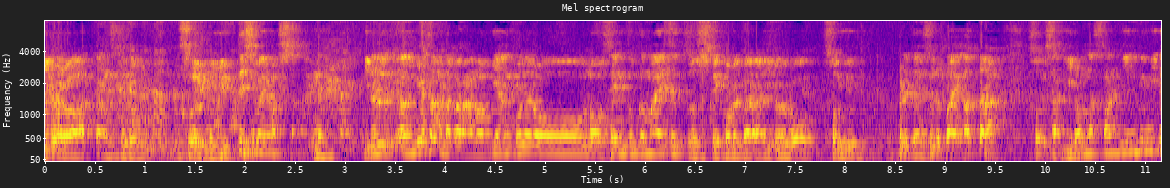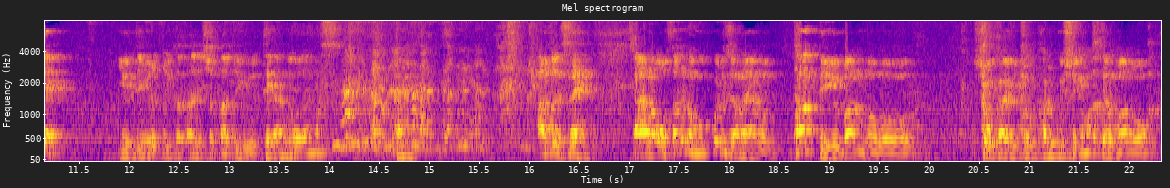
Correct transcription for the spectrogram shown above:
いろいろあったんですけどそういうの言ってしまいました。ね。いろいろあの皆さんもだからあのビアンコネロの専属前説としてこれからいろいろそういうプレゼンする場合があったらそういうさいろんな3人組で言ってみるといかがでしょうかという提案でございます、あとですねあのお猿のむっこりじゃないあのタっていうバンドの紹介を一応軽くしておきますけどもあの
